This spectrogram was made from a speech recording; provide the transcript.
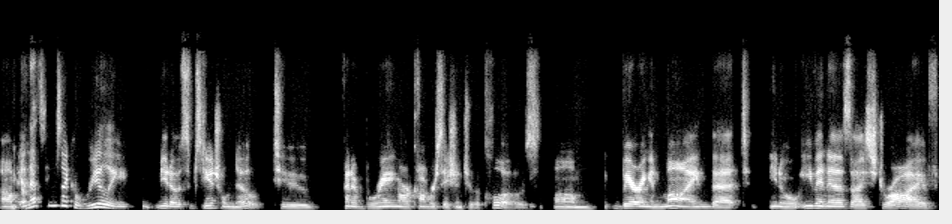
Um, yeah. And that seems like a really, you know, substantial note to kind of bring our conversation to a close, um, bearing in mind that, you know, even as I strive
